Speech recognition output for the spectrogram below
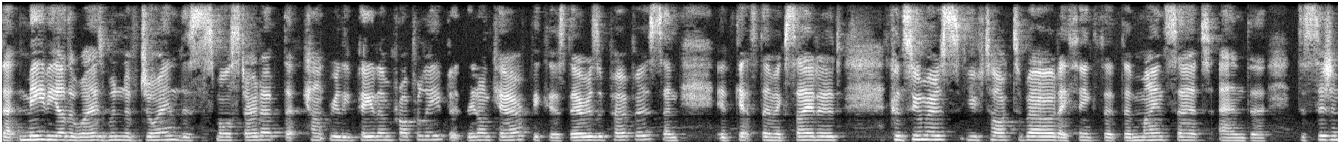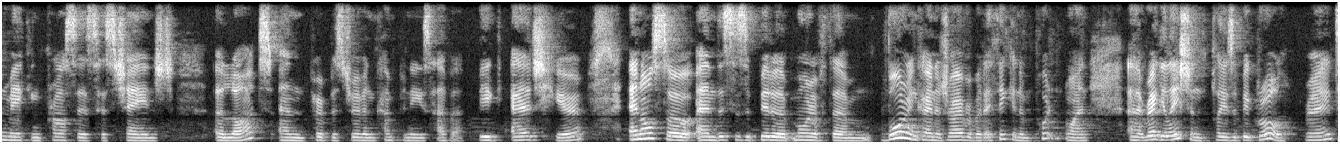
that maybe otherwise wouldn't have joined this small startup that can't really pay them properly, but they don't care because there is a purpose and it gets them excited. Consumers, you've talked about, I think that the mindset and the decision making process has changed a lot and purpose driven companies have a big edge here. And also and this is a bit of more of the um, boring kind of driver but i think an important one uh, regulation plays a big role right?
